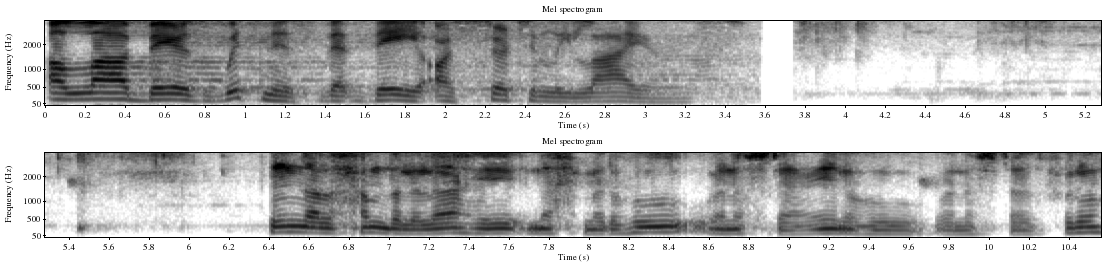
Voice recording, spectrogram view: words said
Allah bears witness that they are certainly liars. إن الحمد لله نحمده ونستعينه ونستغفره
